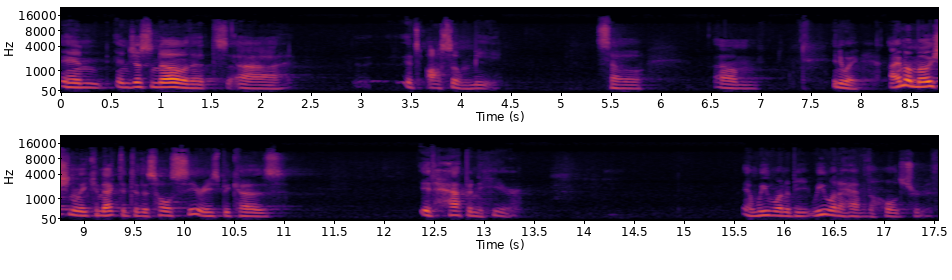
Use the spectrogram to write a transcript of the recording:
And, and just know that uh, it's also me. So, um, anyway, I'm emotionally connected to this whole series because it happened here. And we want to be we want to have the whole truth.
